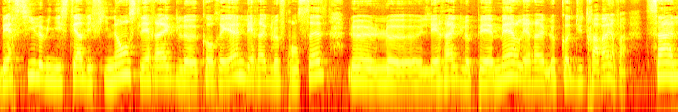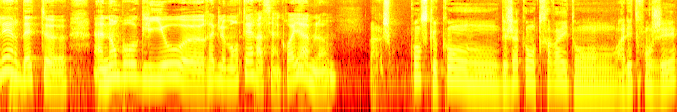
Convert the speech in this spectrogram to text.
Bercy, le ministère des Finances, les règles coréennes, les règles françaises, le, le- les règles PMR, les règles, le code du travail. Enfin, ça a l'air d'être un ambroglio réglementaire assez incroyable. hein. Bah, je pense que quand on- déjà quand on travaille dans, à l'étranger,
